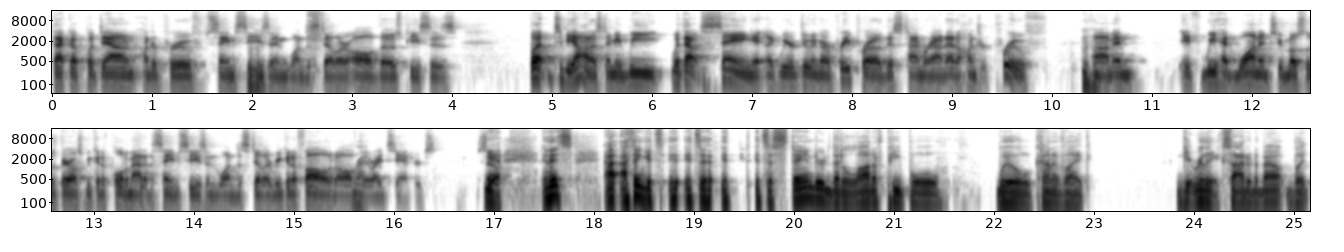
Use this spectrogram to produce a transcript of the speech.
that got put down 100 proof, same mm-hmm. season, one distiller, all of those pieces. But to be honest, I mean, we without saying it, like we were doing our pre-pro this time around at 100 proof, mm-hmm. um, and if we had wanted to, most of those barrels we could have pulled them out of the same season, one distiller. We could have followed all right. the right standards. So. Yeah, and it's I think it's it's a it, it's a standard that a lot of people will kind of like get really excited about, but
